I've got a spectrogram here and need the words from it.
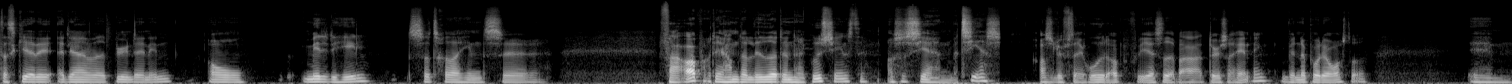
Der sker det, at jeg har været i byen derinde inden, og midt i det hele, så træder hendes øh, far op, og det er ham, der leder den her gudstjeneste. Og så siger han, Mathias, og så løfter jeg hovedet op, fordi jeg sidder bare og døser hen, ikke? venter på, at det er overstået. Øhm,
